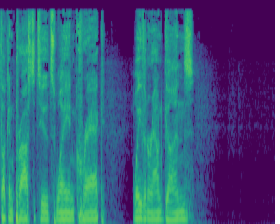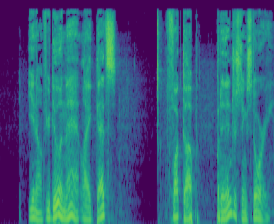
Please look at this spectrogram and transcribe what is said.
fucking prostitutes, weighing crack, waving around guns. You know, if you're doing that, like that's fucked up, but an interesting story.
